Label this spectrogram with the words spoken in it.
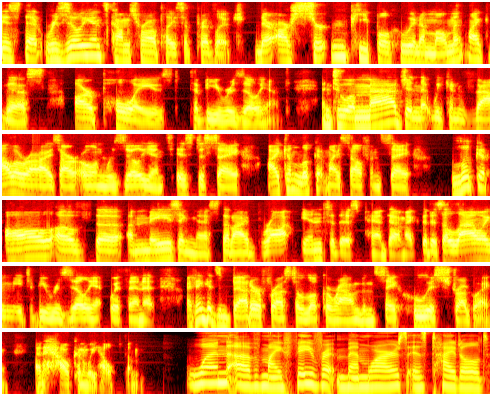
is that resilience comes from a place of privilege. There are certain people who, in a moment like this, are poised to be resilient. And to imagine that we can valorize our own resilience is to say, I can look at myself and say, look at all of the amazingness that I brought into this pandemic that is allowing me to be resilient within it. I think it's better for us to look around and say who is struggling and how can we help them. One of my favorite memoirs is titled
